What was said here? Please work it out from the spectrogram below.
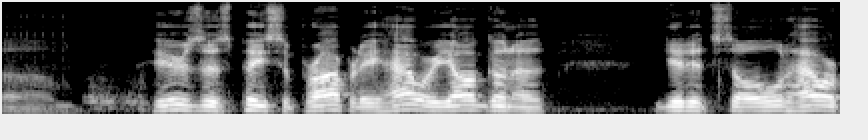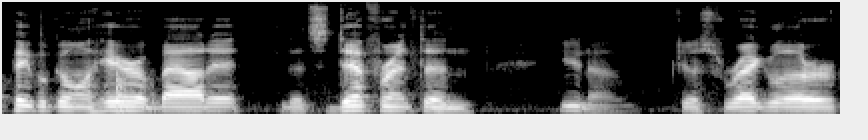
um, here's this piece of property. How are y'all going to get it sold? How are people going to hear about it that's different than, you know, just regular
